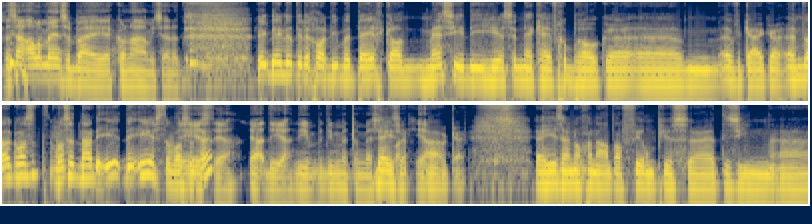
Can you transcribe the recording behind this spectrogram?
Dat zijn alle mensen bij Konami. Zijn dat. Ik denk dat hij er gewoon niet meer tegen kan. Messi die hier zijn nek heeft gebroken. Ehm, even kijken. En welke was het? Was het nou de, de eerste? Was de het, eerste, hè? ja. Ja, die, ja. Die, die met een mes. Deze. Ja. Ah, oké. Ja, hier zijn nog een aantal filmpjes eh, te zien. Eh,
